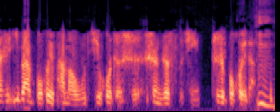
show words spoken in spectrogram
但是，一般不会判到无期或者是甚至死刑，这是不会的。嗯，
